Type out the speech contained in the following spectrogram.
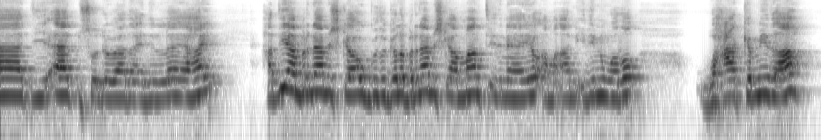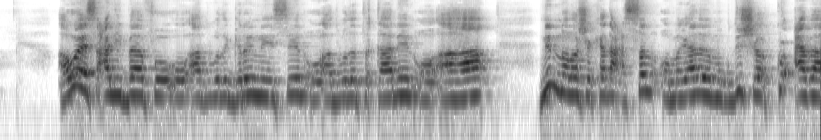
aad iyo aad u soo dhawaada idin leeyahay haddii aan barnaamijka u gudagalo barnaamijka aan maanta idin hayo ama aan idin wado waxaa ka mid ah aweys cali baafo oo aad wada garanayseen oo aad wada taqaaneen oo ahaa nin nolosha ka dhacsan oo magaalada muqdisho ku caba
